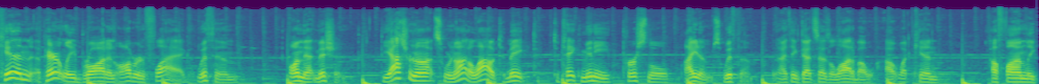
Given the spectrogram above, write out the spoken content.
Ken apparently brought an Auburn flag with him on that mission. The astronauts were not allowed to make to, take many personal items with them. And I think that says a lot about how, what Ken, how fondly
